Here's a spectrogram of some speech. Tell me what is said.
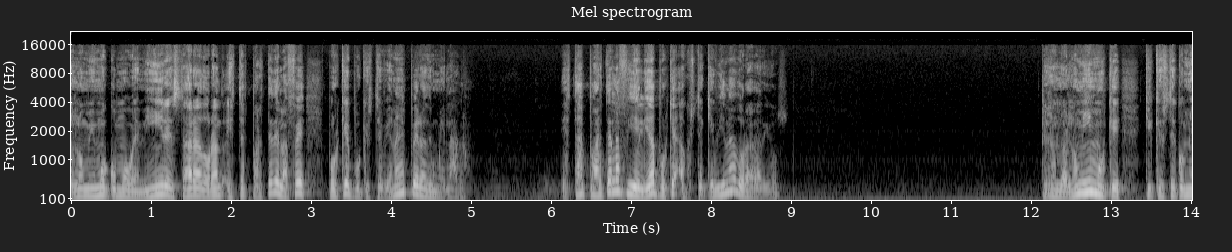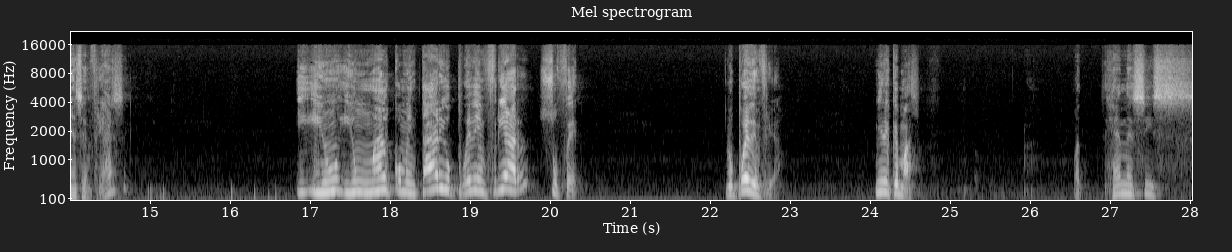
es lo mismo como venir, estar adorando. Esta es parte de la fe. ¿Por qué? Porque usted viene a espera de un milagro. Esta es parte de la fidelidad. Porque usted que viene a adorar a Dios. Pero no es lo mismo que, que, usted comience a enfriarse. Y, un, y un mal comentario puede enfriar su fe. Lo puede enfriar. Mire qué más. Génesis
